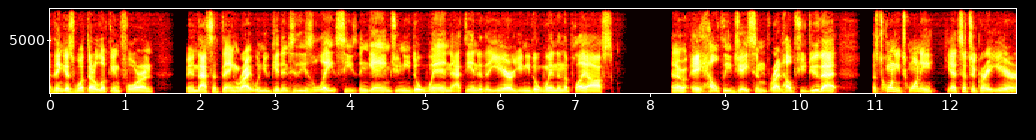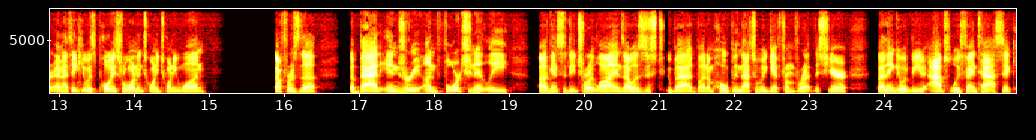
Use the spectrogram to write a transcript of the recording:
I think is what they're looking for. And I mean, that's the thing, right? When you get into these late season games, you need to win at the end of the year. You need to win in the playoffs. And a, a healthy Jason Verrett helps you do that. Because 2020, he had such a great year. And I think he was poised for one in 2021. Suffers the, the bad injury, unfortunately, uh, against the Detroit Lions. That was just too bad. But I'm hoping that's what we get from Verrett this year. I think it would be absolutely fantastic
